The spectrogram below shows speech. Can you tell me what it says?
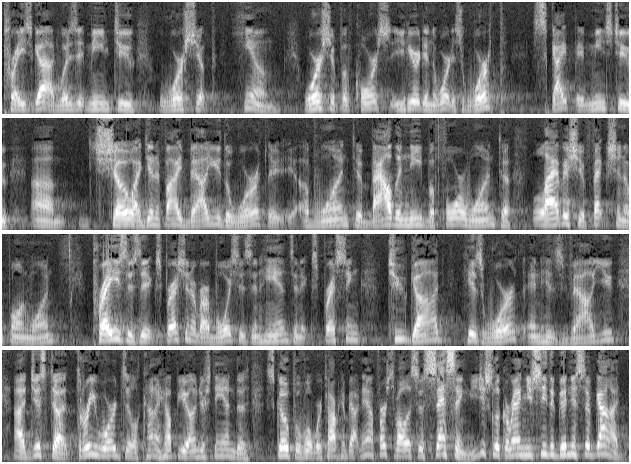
praise God? What does it mean to worship Him? Worship, of course, you hear it in the word, it's worth. Skype, it means to um, show, identify, value the worth of one, to bow the knee before one, to lavish affection upon one. Praise is the expression of our voices and hands in expressing to God His worth and His value. Uh, just uh, three words that'll kind of help you understand the scope of what we're talking about now. First of all, it's assessing. You just look around and you see the goodness of God.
